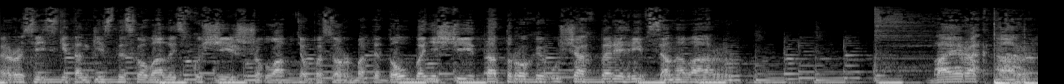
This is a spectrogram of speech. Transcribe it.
Російські танкісти сховались в кущі, щоб лаптя посорбати довбані щі, та трохи у щах перегрівся навар. Байрактар.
